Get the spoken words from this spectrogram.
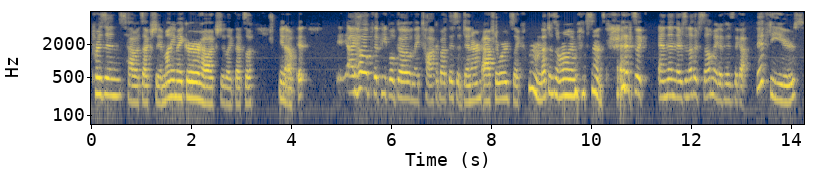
prisons, how it's actually a moneymaker, how actually like that's a, you know, it. I hope that people go and they talk about this at dinner afterwards, like, hmm, that doesn't really make sense. And it's like, and then there's another cellmate of his that got 50 years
